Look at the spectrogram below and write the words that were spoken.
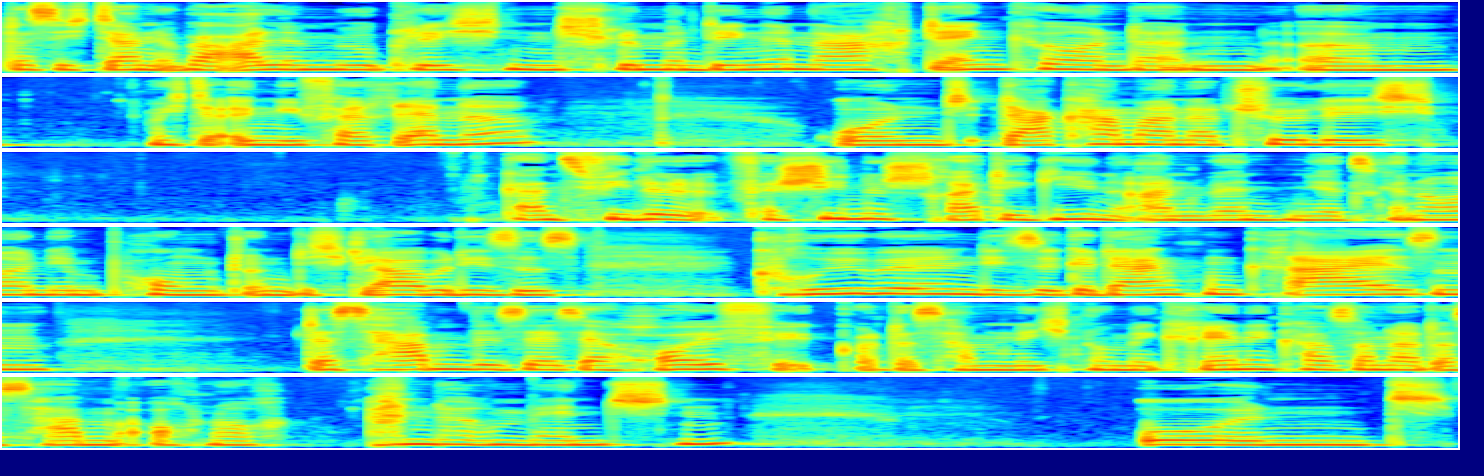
dass ich dann über alle möglichen schlimmen Dinge nachdenke und dann ähm, mich da irgendwie verrenne. Und da kann man natürlich ganz viele verschiedene Strategien anwenden, jetzt genau an dem Punkt. Und ich glaube, dieses Grübeln, diese Gedankenkreisen, das haben wir sehr, sehr häufig. Und das haben nicht nur Migräniker, sondern das haben auch noch andere Menschen. Und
